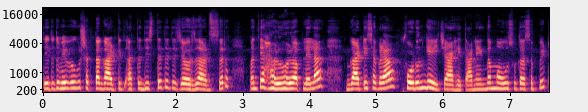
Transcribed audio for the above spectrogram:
तर इथं तुम्ही बघू शकता गाठी आता दिसते ते त्याच्यावर जाडसर पण ते हळूहळू आपल्याला गाठी सगळ्या फोडून घ्यायच्या आहेत आणि एकदम मऊसूत असं पीठ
